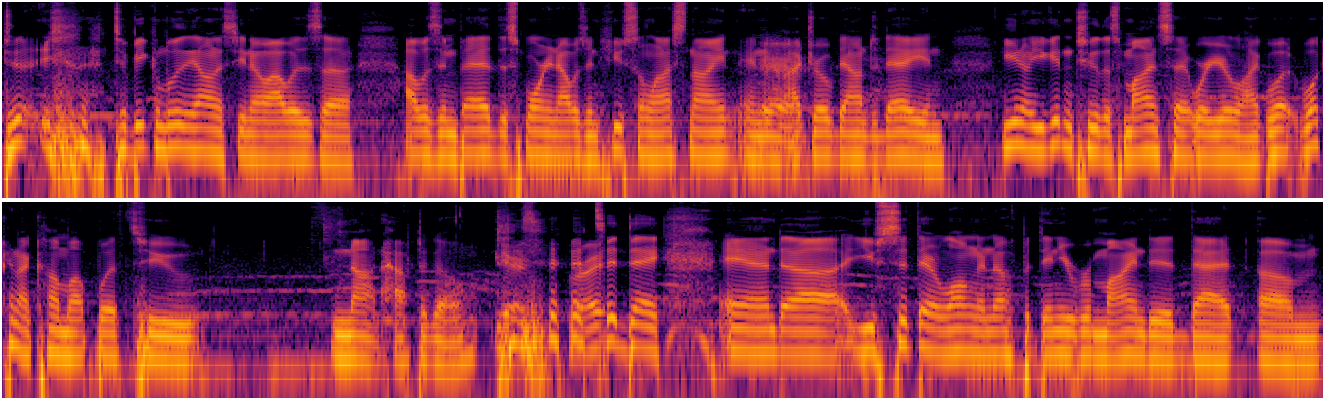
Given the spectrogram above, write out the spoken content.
to, to be completely honest you know i was uh i was in bed this morning. I was in houston last night and Yeah. i drove down today and you know you get into this mindset where you're like what what can i come up with to not have to go Yeah, right. today and uh, you sit there long enough but then you're reminded that um,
